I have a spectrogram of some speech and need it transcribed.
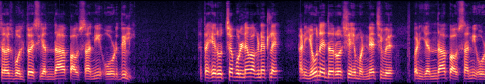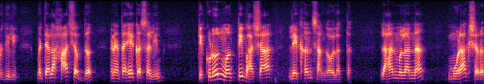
सहज बोलतोयस यंदा पावसानी ओढ दिली. आता हे रोजच्या बोलण्या वागण्यातलं आहे. आणि येऊ नये दरवर्षी हे म्हणण्याची वेळ पण यंदा पावसानी ओढ दिली. मग त्याला हा शब्द आणि आता हे कसं तिकडून मग ती भाषा लेखन सांगावं लागतं. लहान मुलांना मुळाक्षरं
